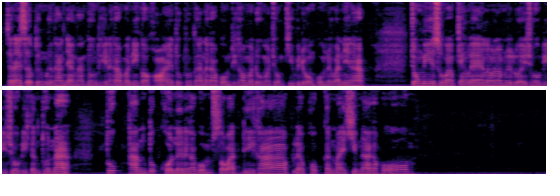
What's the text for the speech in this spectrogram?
จะได้เสิร์ฟถึงมือท่านอย่างทันท่วงทีนะครับ วันนี้ก็ขอให้ทุกๆท่านนะครับ ผมที่เข้ามาดูมาชมคลิปวิดีโอของผมในวันนี้นะครับ จงมีสุขภาพแข็งแรงแล้วร่ำรวยๆโชคดีโชคดีกันทั่วหน้า ทุกท่านทุกคนเลยนะครับ ผม สวัสดีครับ แล้วพบกันใหม่คลิปหน้าครับผม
